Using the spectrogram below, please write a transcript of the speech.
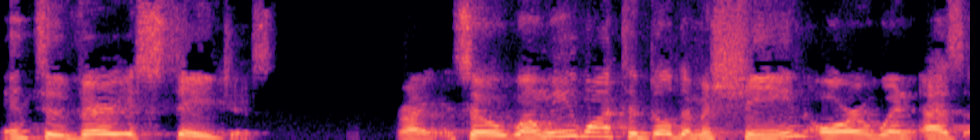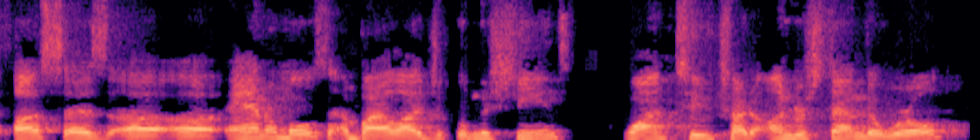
into various stages, right? So when we want to build a machine or when as us as uh, uh, animals, uh, biological machines want to try to understand the world,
